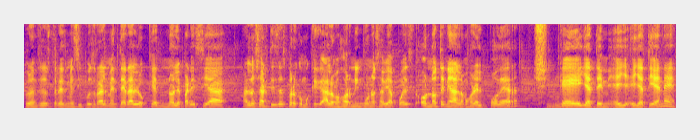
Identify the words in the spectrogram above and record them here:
durante esos tres meses y pues realmente era lo que no le parecía a los artistas, pero como que a lo mejor ninguno se había puesto o no tenía a lo mejor el poder que ella, ten- ella, ella tiene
